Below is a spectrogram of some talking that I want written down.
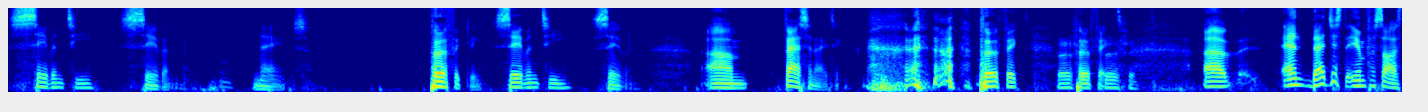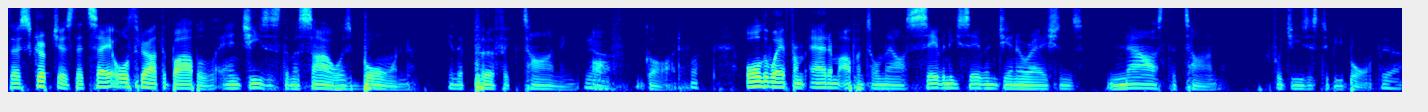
77 Hmm. names. Perfectly, 77. Um, fascinating. Perfect Perfect. Perfect. Perfect. uh, and that just to emphasize those scriptures that say all throughout the Bible, and Jesus the Messiah was born in the perfect timing Yeah. of God. All the way from Adam up until now, 77 generations. Now is the time for Jesus to be born, Yeah.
